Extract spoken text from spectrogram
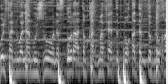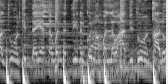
والفن ولا مجون اسطورات مقدمة فاتت مقدمة ابن خلدون. كالدياثة ولا الدين الكلهم ولاو عابدون. قالوا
